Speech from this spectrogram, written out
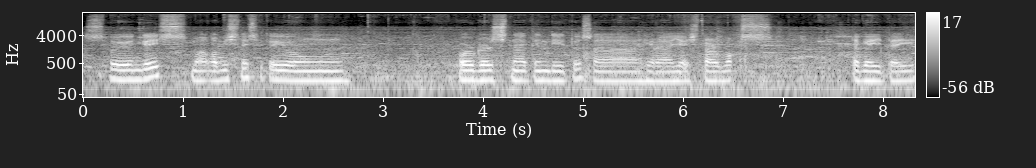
So yun guys, mga kabisnes, ito yung orders natin dito sa Hiraya Starbucks Tagaytay.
